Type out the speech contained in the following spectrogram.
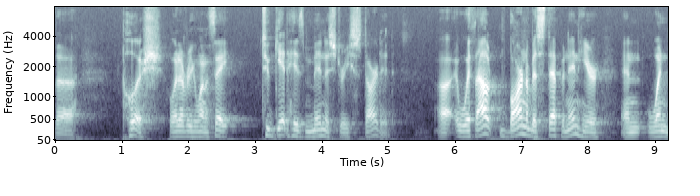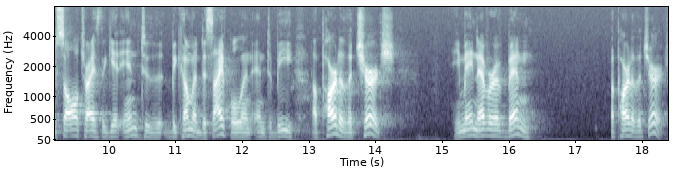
the push, whatever you want to say, to get his ministry started. Uh, without Barnabas stepping in here, and when Saul tries to get into the, become a disciple and, and to be a part of the church, he may never have been a part of the church.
